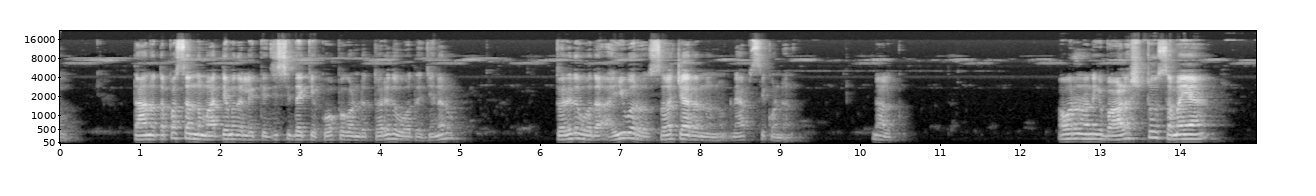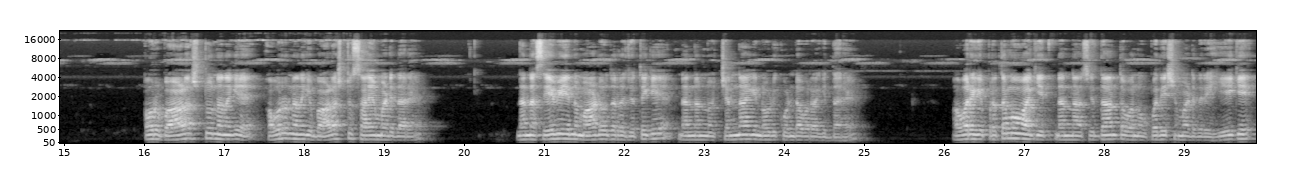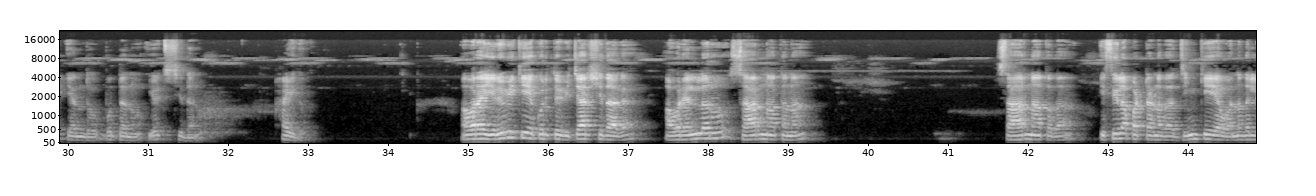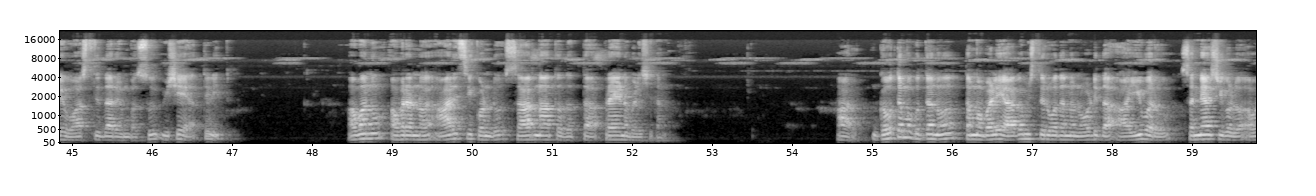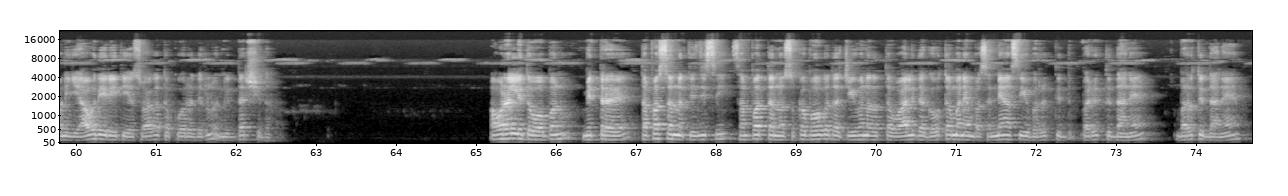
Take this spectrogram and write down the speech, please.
ತಾನು ತಪಸ್ಸನ್ನು ಮಾಧ್ಯಮದಲ್ಲಿ ತ್ಯಜಿಸಿದ್ದಕ್ಕೆ ಕೋಪಗೊಂಡು ತೊರೆದು ಹೋದ ಜನರು, ತೊರೆದು ಹೋದ ಐವರು ಸಹಚಾರನನ್ನು ಜ್ಞಾಪಿಸಿಕೊಂಡನು. ನಾಲ್ಕು, ಅವರು ನನಗೆ ಬಹಳಷ್ಟು ಸಮಯ, ಅವರು ಬಹಳಷ್ಟು ನನಗೆ, ಅವರು ನನಗೆ ಬಹಳಷ್ಟು ಸಹಾಯ ಮಾಡಿದ್ದಾರೆ. ನನ್ನ ಸೇವೆಯನ್ನು ಮಾಡುವುದರ ಜೊತೆಗೆ ನನ್ನನ್ನು ಚೆನ್ನಾಗಿ ನೋಡಿಕೊಂಡವರಾಗಿದ್ದಾರೆ. ಅವರಿಗೆ ಪ್ರಥಮವಾಗಿ ನನ್ನ ಸಿದ್ಧಾಂತವನ್ನು ಉಪದೇಶ ಮಾಡಿದರೆ ಹೇಗೆ ಎಂದು ಬುದ್ಧನು ಯೋಚಿಸಿದನು. ಐದು. ಅವರ ಇರುವಿಕೆಯ ಕುರಿತು ವಿಚಾರಿಸಿದಾಗ ಅವರೆಲ್ಲರೂ ಸಾರನಾಥನ, ಸಾರನಾಥದ ಇಸಿಲ ಪಟ್ಟಣದ ಜಿಂಕೆಯ ವನದಲ್ಲಿ ವಾಸಿಸಿದ್ದಾರೆಂಬ ಸು ವಿಷಯ ತಿಳಿಯಿತು. ಅವನು ಅವರನ್ನು ಆರಿಸಿಕೊಂಡು ಸಾರನಾಥದತ್ತ ಪ್ರಯಾಣ ಬೆಳೆಸಿದನು. ಆರು. ಗೌತಮ ಬುದ್ಧನು ತಮ್ಮ ಬಳಿ ಆಗಮಿಸುತ್ತಿರುವುದನ್ನು ನೋಡಿದ ಆ ಇವರು ಸನ್ಯಾಸಿಗಳು ಅವನಿಗೆ ಯಾವುದೇ ರೀತಿಯ ಸ್ವಾಗತ ಕೋರದಿರಲು ನಿರ್ಧರಿಸಿದರು. ಅವರಲ್ಲಿದ್ದ ಒಬ್ಬನು ಮಿತ್ರರೇ, ತಪಸ್ಸನ್ನು ತ್ಯಜಿಸಿ ಸಂಪತ್ತನ್ನು ಸುಖಭೋಗದ ಜೀವನದತ್ತ ವಾಲಿದ ಗೌತಮನೆಂಬ ಸನ್ಯಾಸಿಯು ಬರುತ್ತಿದ್ದ, ಬರುತ್ತಿದ್ದಾನೆ ಬರುತ್ತಿದ್ದಾನೆ.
